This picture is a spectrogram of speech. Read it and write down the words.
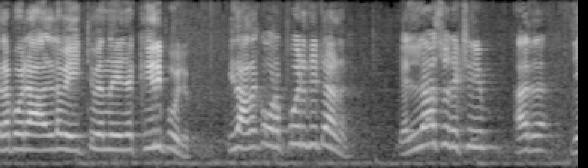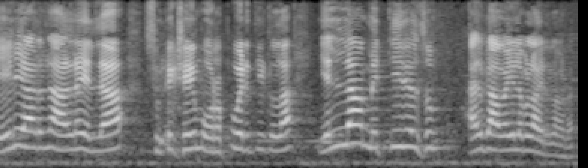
ചിലപ്പോൾ ഒരാളുടെ വെയിറ്റ് വന്നു കഴിഞ്ഞാൽ കീറിപ്പോലും ഇത് അതൊക്കെ ഉറപ്പുവരുത്തിയിട്ടാണ്. എല്ലാ സുരക്ഷയും ആരുടെ ജയിലിൽ ആടുന്ന ആളുടെ എല്ലാ സുരക്ഷയും ഉറപ്പുവരുത്തിയിട്ടുള്ള എല്ലാ മെറ്റീരിയൽസും അയാൾക്ക് അവൈലബിൾ ആയിരുന്നു അവിടെ.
